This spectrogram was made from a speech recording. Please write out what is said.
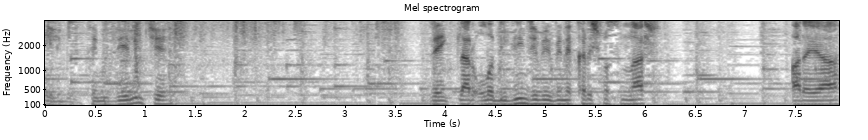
elimizi temizleyelim ki renkler olabildiğince birbirine karışmasınlar. Araya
